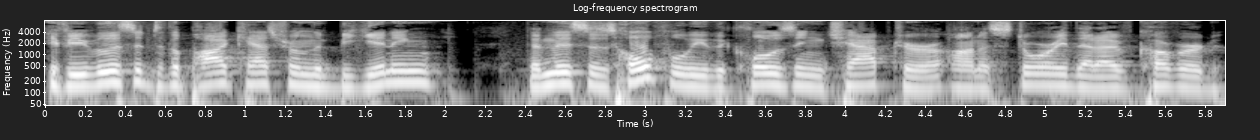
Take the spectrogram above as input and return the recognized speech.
If you've listened to the podcast from the beginning, then this is hopefully the closing chapter on a story that I've covered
